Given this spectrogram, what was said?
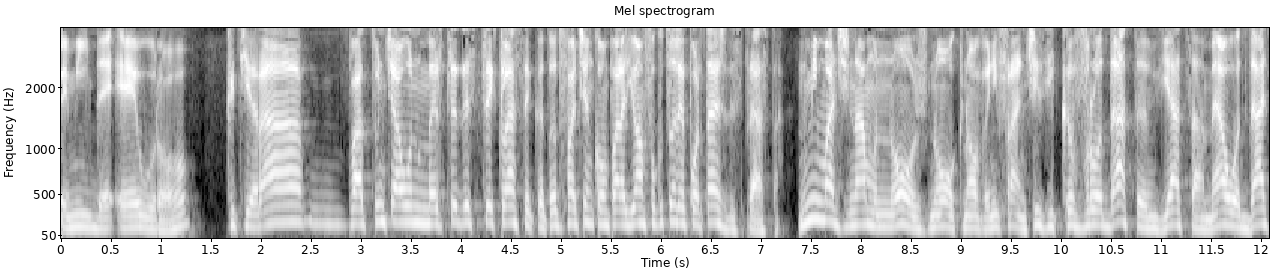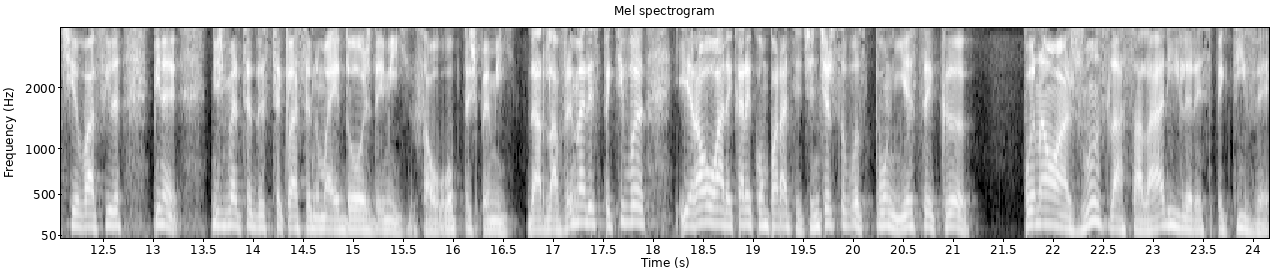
18.000 de euro cât era atunci un Mercedes C-clase, că tot facem comparat. Eu am făcut un reportaj despre asta. Nu-mi imaginam în 99, când au venit francezii, că vreodată în viața mea o Dacia va fi... Bine, nici Mercedes C-clase nu mai e 20.000 sau 18.000, dar la vremea respectivă era o oarecare comparație. Ce încerc să vă spun este că până au ajuns la salariile respective,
